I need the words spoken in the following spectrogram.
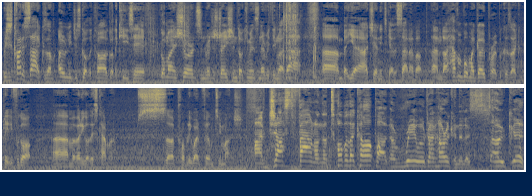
which is kind of sad because I've only just got the car, got the keys here, got my insurance and registration documents and everything like that. Um, but yeah, actually I need to get the sat nav up, and I haven't bought my GoPro because I completely forgot. Um, I've only got this camera. So I probably won't film too much. I've just found on the top of the car park a rear wheel drive Huracán that looks so good.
